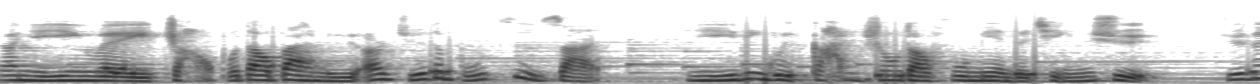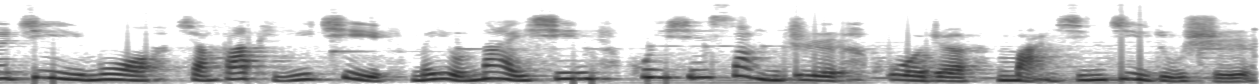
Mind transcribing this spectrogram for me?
当你因为找不到伴侣而觉得不自在，你一定会感受到负面的情绪，觉得寂寞，想发脾气，没有耐心，灰心丧志，或者满心嫉妒时，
